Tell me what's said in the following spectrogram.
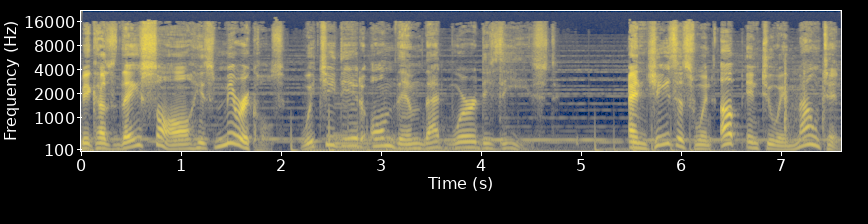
because they saw his miracles, which he did on them that were diseased. And Jesus went up into a mountain,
